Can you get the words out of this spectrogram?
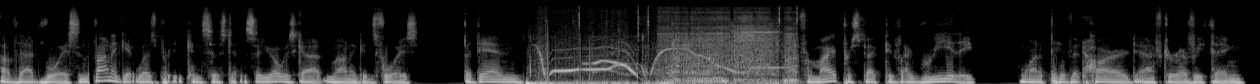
of that voice. And Vonnegut was pretty consistent. So you always got Vonnegut's voice. But then, from my perspective, I really want to pivot hard after everything.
